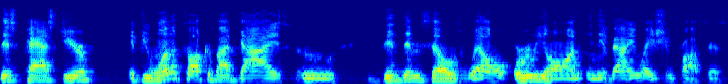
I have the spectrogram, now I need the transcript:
this past year. If you want to talk about guys who did themselves well early on in the evaluation process,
